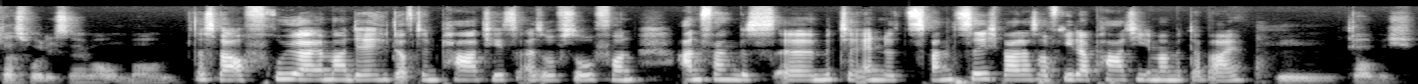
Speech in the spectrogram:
Das wollte ich selber umbauen. Das war auch früher immer der Hit auf den Partys. Also so von Anfang bis äh, Mitte, Ende 20 war das auf jeder Party immer mit dabei. Mhm, Glaube ich.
